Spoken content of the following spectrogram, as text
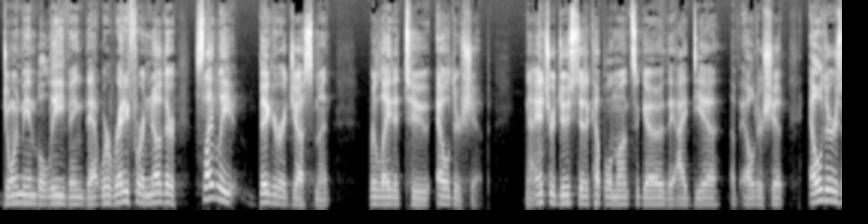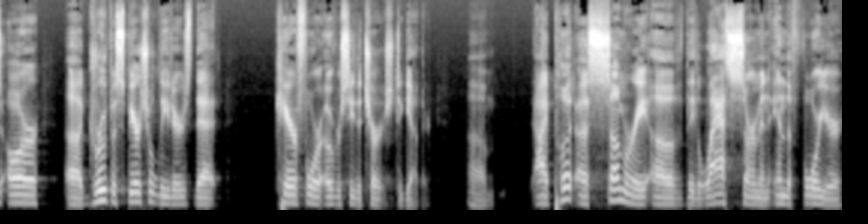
join me in believing that we're ready for another slightly bigger adjustment related to eldership. Now, I introduced it a couple of months ago, the idea of eldership. Elders are a group of spiritual leaders that care for, oversee the church together. Um, I put a summary of the last sermon in the foyer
